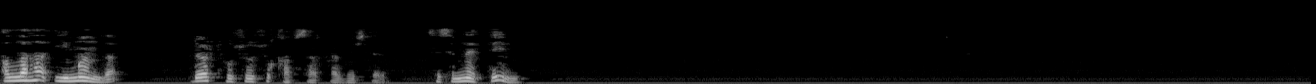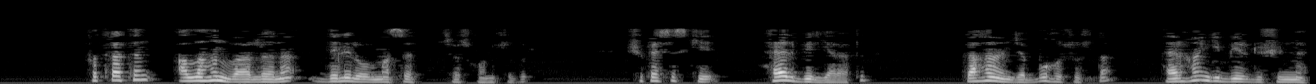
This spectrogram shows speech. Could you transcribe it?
Allah'a iman da dört hususu kapsar kardeşlerim. Sesim net değil mi? Fıtratın Allah'ın varlığına delil olması söz konusudur. Şüphesiz ki her bir yaratık daha önce bu hususta herhangi bir düşünme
